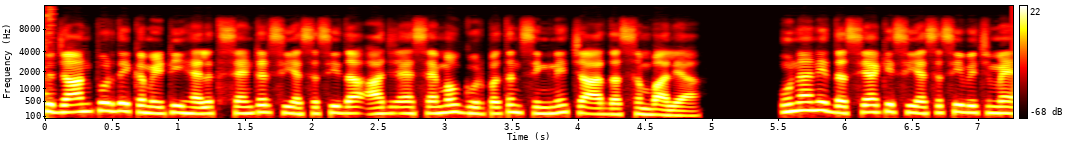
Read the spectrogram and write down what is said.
ਸੁਜਾਨਪੁਰ ਦੇ ਕਮੇਟੀ ਹੈਲਥ ਸੈਂਟਰ ਸੀਐਸਸੀ ਦਾ ਅੱਜ ਐਸਐਮਓ ਗੁਰਪਤਨ ਸਿੰਘ ਨੇ ਚਾਰ ਦਾ ਸੰਭਾਲਿਆ। ਉਹਨਾਂ ਨੇ ਦੱਸਿਆ ਕਿ ਸੀਐਸਸੀ ਵਿੱਚ ਮੈਂ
